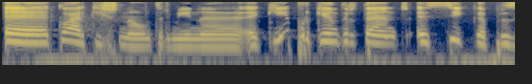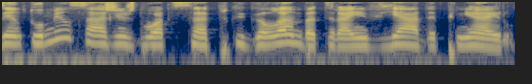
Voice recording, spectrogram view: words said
eh, claro que isto não termina aqui, porque entretanto a SIC apresentou mensagens do WhatsApp que Galamba terá enviado a Pinheiro,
